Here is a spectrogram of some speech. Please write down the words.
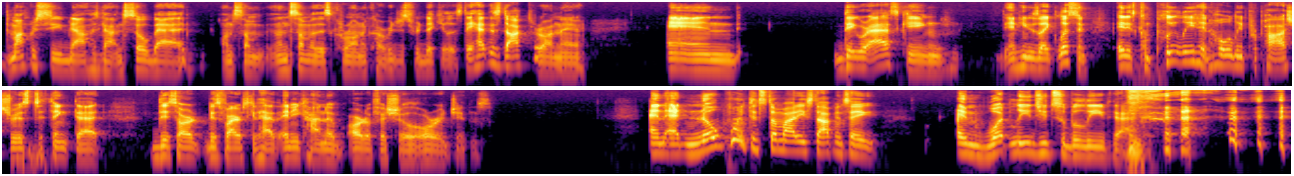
democracy now has gotten so bad on some on some of this corona coverage is ridiculous. They had this doctor on there and they were asking and he was like listen it is completely and wholly preposterous to think that this art this virus could have any kind of artificial origins. And at no point did somebody stop and say and what leads you to believe that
